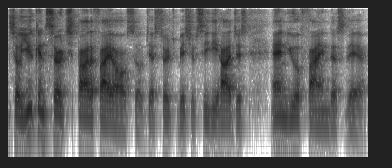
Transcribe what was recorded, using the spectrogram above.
So you can search Spotify also. Just search Bishop C.D. Hodges, and you'll find us there.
